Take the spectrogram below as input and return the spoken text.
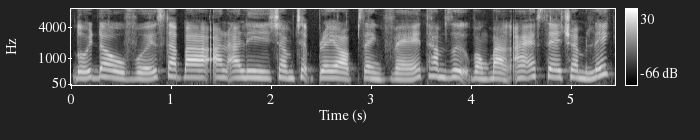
đối đầu với Saba Al Ali trong trận playoff giành vé tham dự vòng bảng AFC Champions League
